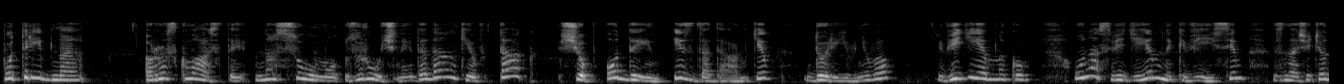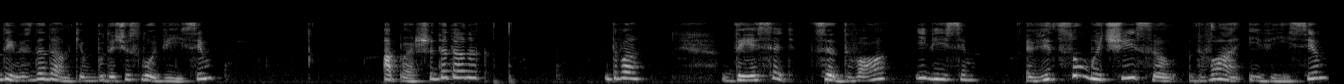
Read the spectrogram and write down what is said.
потрібно розкласти на суму зручних доданків так, щоб один із доданків дорівнював від'ємнику. У нас від'ємник 8, значить один із доданків буде число 8, а перший доданок 2. 10 це 2 і 8. Від суми чисел 2 і 8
